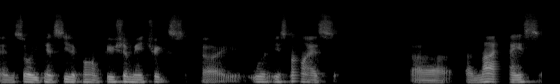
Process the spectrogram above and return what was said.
and so you can see the confusion matrix uh, it's not as uh, nice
